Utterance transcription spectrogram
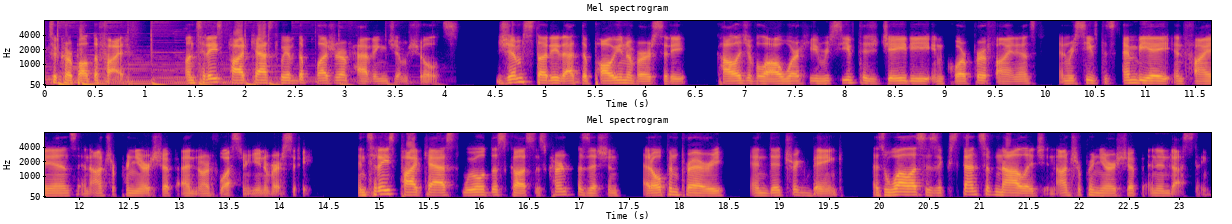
to Kerpaltified. On today's podcast, we have the pleasure of having Jim Shultz. Jim studied at DePaul University College of Law, where he received his JD in corporate finance and received his MBA in finance and entrepreneurship at Northwestern University. In today's podcast, we will discuss his current position at Open Prairie and Dieterich Bank, as well as his extensive knowledge in entrepreneurship and investing.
